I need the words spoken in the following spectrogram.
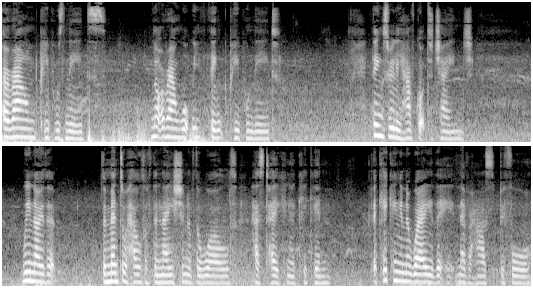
around people's needs, not around what we think people need. Things really have got to change. We know that the mental health of the nation, of the world, has taken a kick in, a kicking in a way that it never has before.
